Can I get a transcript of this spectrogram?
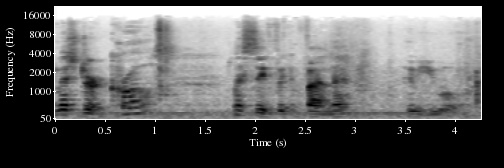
Mr. Cross, let's see if we can find out who you are.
